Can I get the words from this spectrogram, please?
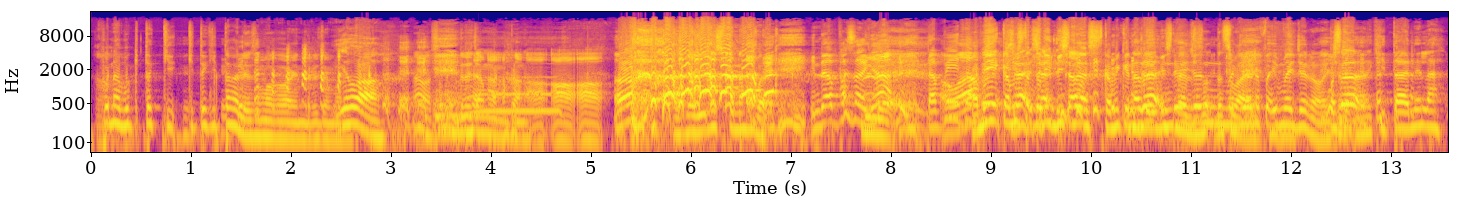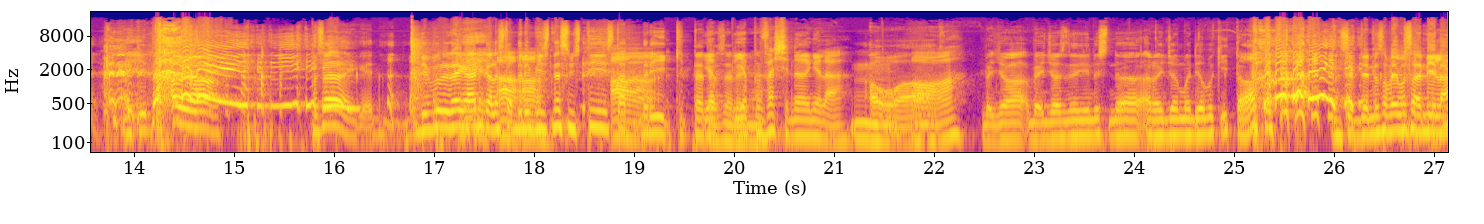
pernah berkita kita kita lah sama kau Indra Jaman. Ya lah. Ah, sama Indra Jaman pernah. Oh, oh. Azhar Yunus pernah buat. Indah pasalnya. Tapi Awak- tapi Kami kami start dari bisnes. Kami kenal dari bisnes. That's Dia why. dapat imagine tau. Pasal- kita ni lah. Kita. Oh ya. Pasal dia boleh kan kalau start Ah, dari ah. bisnes mesti start Ah, dari kita ya, tu ya selalunya. professionalnya lah. Oh, Oh. wow. Baik jawab, baik jawab sendiri Yunus dah Rajan Madia berkita. Nasib dia sampai masa ni lah.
